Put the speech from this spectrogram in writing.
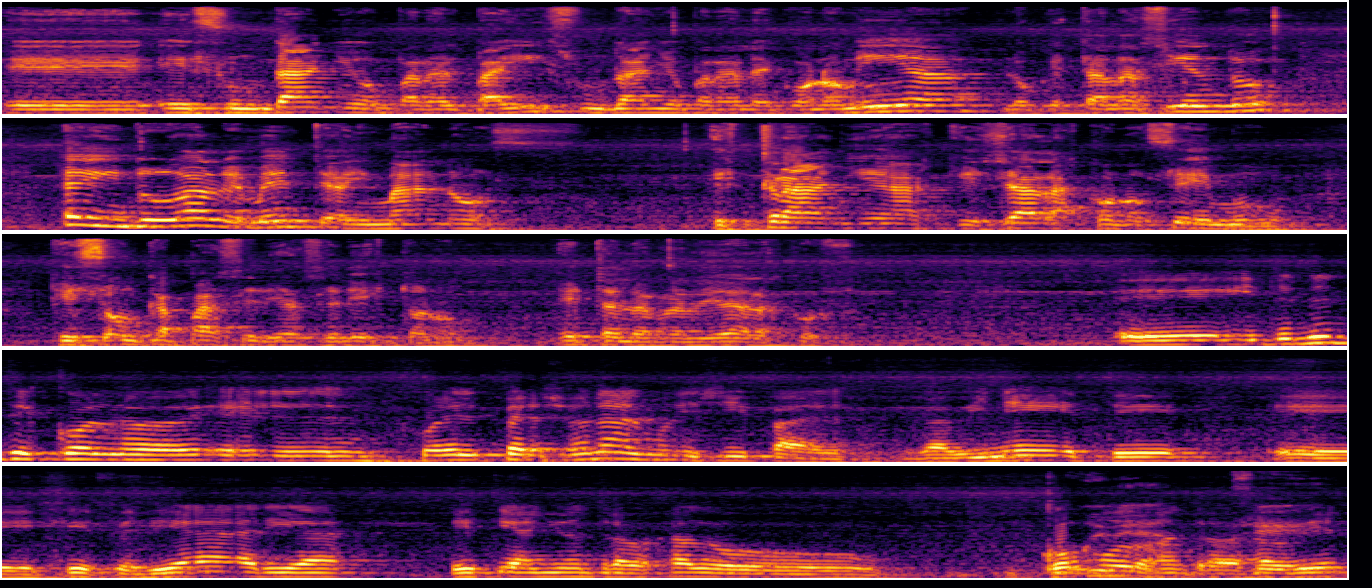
eh, es un daño para el país, un daño para la economía, lo que están haciendo, e indudablemente hay manos extrañas que ya las conocemos, que son capaces de hacer esto, ¿no? Esta es la realidad de las cosas. Eh, intendente, con, el, con el personal municipal, gabinete, eh, jefes de área, este año han trabajado ¿Cómodos han trabajado bien?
